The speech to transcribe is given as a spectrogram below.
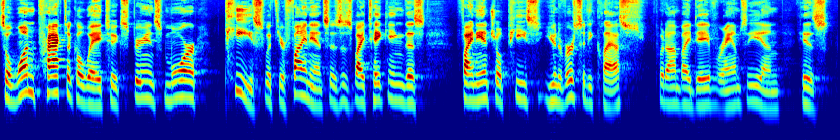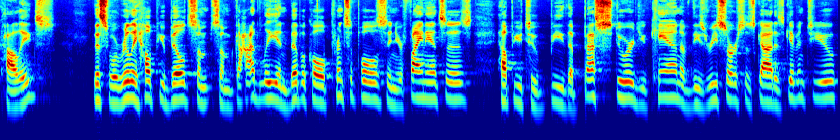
So, one practical way to experience more peace with your finances is by taking this Financial Peace University class put on by Dave Ramsey and his colleagues. This will really help you build some, some godly and biblical principles in your finances, help you to be the best steward you can of these resources God has given to you,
